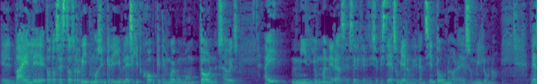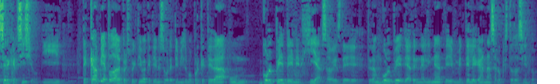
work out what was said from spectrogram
el baile, todos estos ritmos increíbles, hip hop que te mueve un montón, ¿sabes? Hay mil y un maneras de hacer ejercicio. Viste, ya subieron, eran 101, ahora ya son 1001. De hacer ejercicio y te cambia toda la perspectiva que tienes sobre ti mismo porque te da un golpe de energía, ¿sabes? De, te da un golpe de adrenalina, de meterle ganas a lo que estás haciendo.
